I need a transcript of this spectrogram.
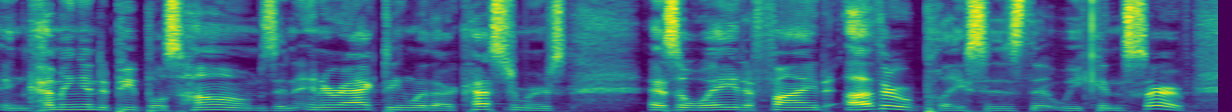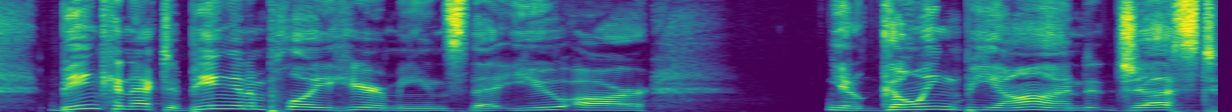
and coming into people's homes and interacting with our customers as a way to find other places that we can serve. Being connected, being an employee here means that you are you know going beyond just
